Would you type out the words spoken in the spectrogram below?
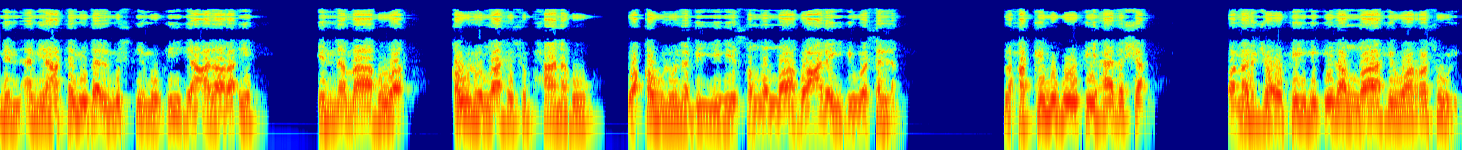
من أن يعتمد المسلم فيه على رأيه إنما هو قول الله سبحانه وقول نبيه صلى الله عليه وسلم. نحكمه في هذا الشأن ونرجع فيه إلى الله والرسول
